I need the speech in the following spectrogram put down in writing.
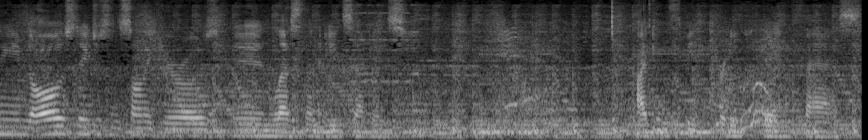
named all the stages in Sonic Heroes in less than 8 seconds. I can speak pretty dang fast.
